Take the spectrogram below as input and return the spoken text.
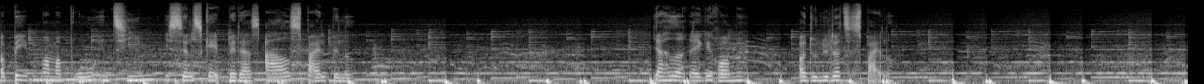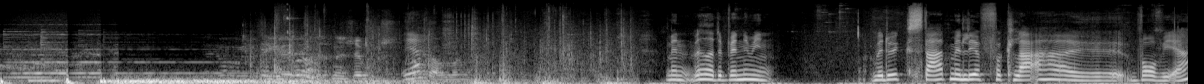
og bede dem om at bruge en time i selskab med deres eget spejlbillede. Jeg hedder Rikke Romme, og du lytter til spejlet. Ja. Men hvad hedder det, Benjamin? Vil du ikke starte med lige at forklare, øh, hvor vi er?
